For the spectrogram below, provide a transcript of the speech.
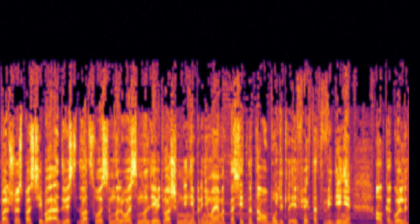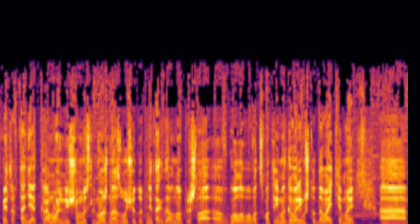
Большое спасибо. 228-08-09. Ваше мнение принимаем относительно того, будет ли эффект от введения алкогольных метров. Таня, крамольную еще мысль можно озвучу? Тут не так давно пришла э, в голову. Вот смотри, мы говорим, что давайте мы а,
